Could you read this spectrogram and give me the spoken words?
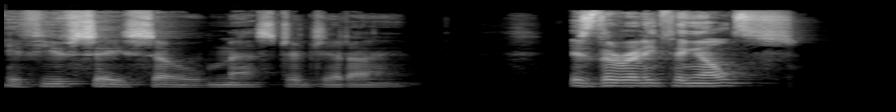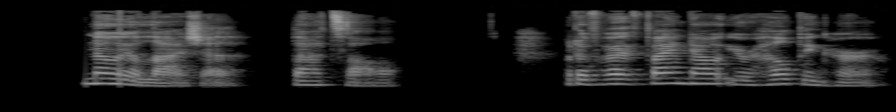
If you say so, Master Jedi. Is there anything else? No, Elijah, that's all. But if I find out you're helping her,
